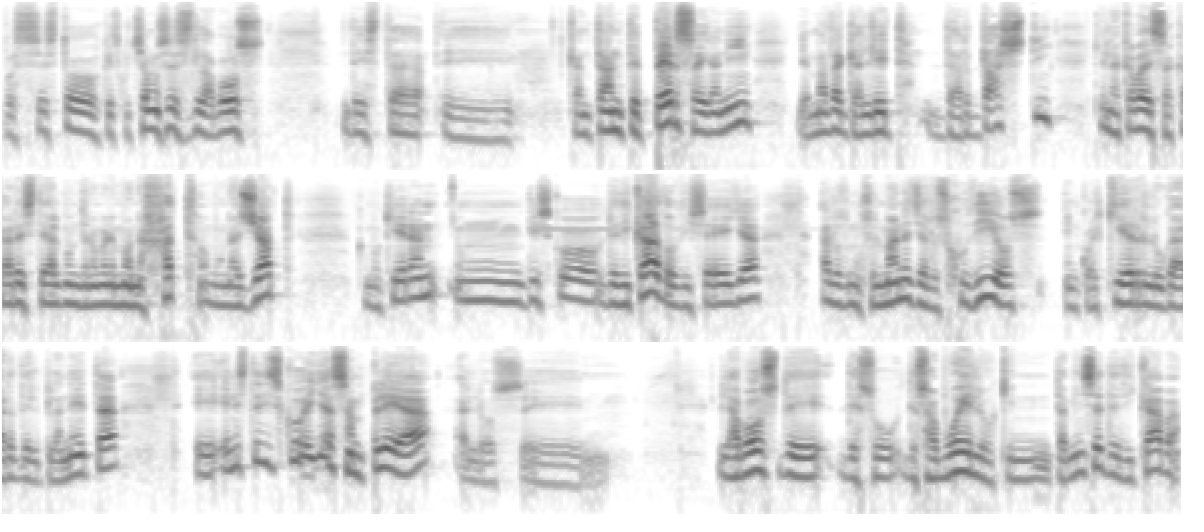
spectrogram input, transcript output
Pues esto que escuchamos es la voz de esta eh, cantante persa iraní llamada Galet Dardashti, quien acaba de sacar este álbum de nombre Monahat o Monajat, como quieran, un disco dedicado, dice ella, a los musulmanes y a los judíos en cualquier lugar del planeta. Eh, en este disco ella samplea a los... Eh, la voz de, de, su, de su abuelo, quien también se dedicaba a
